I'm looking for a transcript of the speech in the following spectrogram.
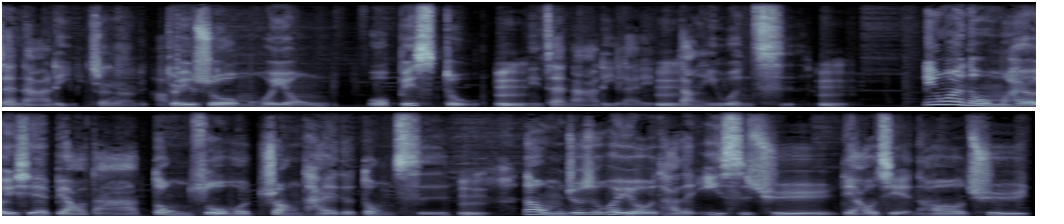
在哪里？在哪里？好，比如说我们会用 wo bist du，嗯，你在哪里来当疑问词，嗯。另外呢，我们还有一些表达动作或状态的动词，嗯，那我们就是会由它的意思去了解，然后去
